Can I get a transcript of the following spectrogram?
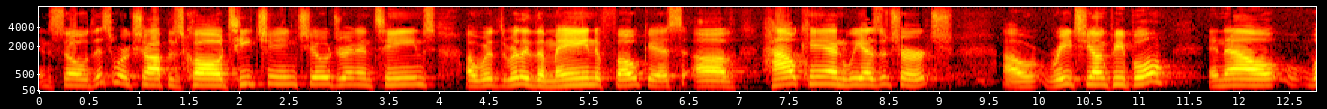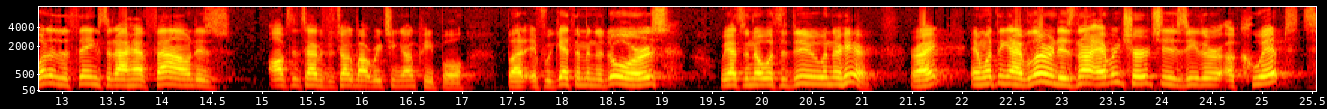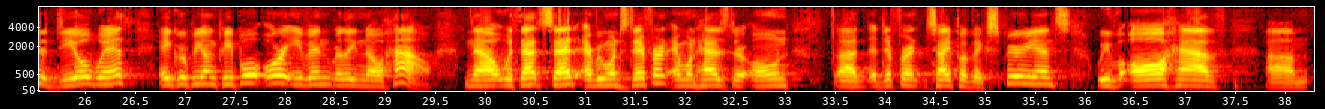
And so this workshop is called Teaching Children and Teens, uh, with really the main focus of how can we as a church uh, reach young people. And now, one of the things that I have found is oftentimes we talk about reaching young people, but if we get them in the doors, we have to know what to do when they're here, right? And one thing I've learned is not every church is either equipped to deal with a group of young people or even really know how. Now, with that said, everyone's different. Everyone has their own uh, a different type of experience. We've all have, um,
